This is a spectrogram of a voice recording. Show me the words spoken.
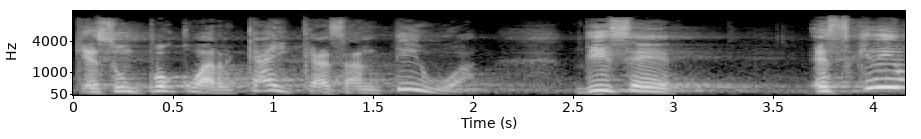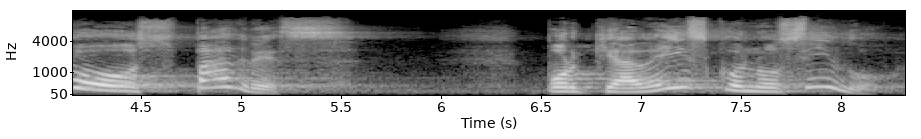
que es un poco arcaica, es antigua, dice, escribos padres, porque habéis conocido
